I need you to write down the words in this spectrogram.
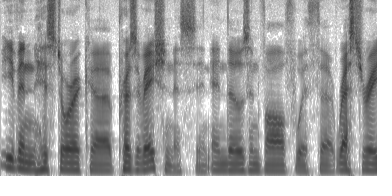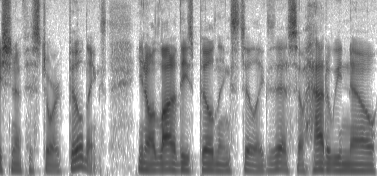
even historic preservationists and, and, those involved with restoration of historic buildings. You know, a lot of these buildings still exist. So how do we know,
